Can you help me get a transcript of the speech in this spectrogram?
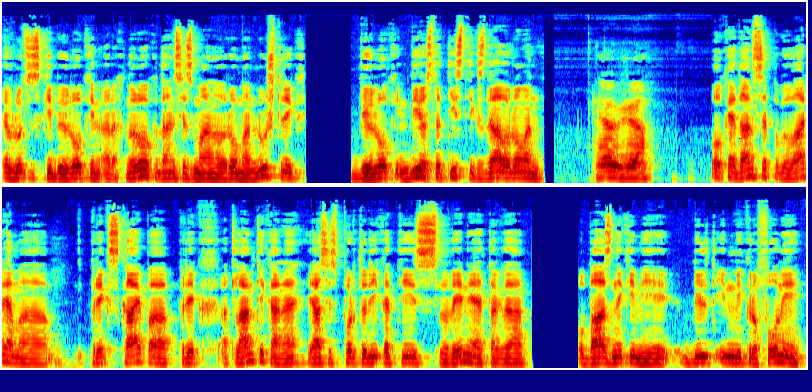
evolucijski biolog in arahnolog, danes je z mano Roman Luštrik, biolog in biostatistik. Zdravo, Roman. Ja, že. Ok, danes se pogovarjamo prek Skypa, prek Atlantika, ne? jaz iz Rika, ti iz Slovenije, tako da oba z nekimi built-in mikrofoni,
